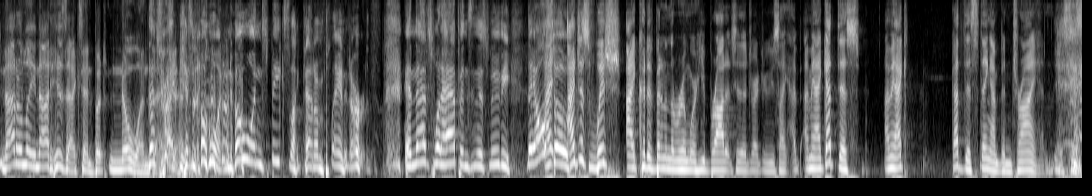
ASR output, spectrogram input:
Not only not his accent, but no one's. That's right. No one, no one speaks like that on planet Earth, and that's what happens in this movie. They also, I, I just wish I could have been in the room where he brought it to the director. Was like, I, I mean, I got this. I mean, I got this thing I've been trying. Just-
